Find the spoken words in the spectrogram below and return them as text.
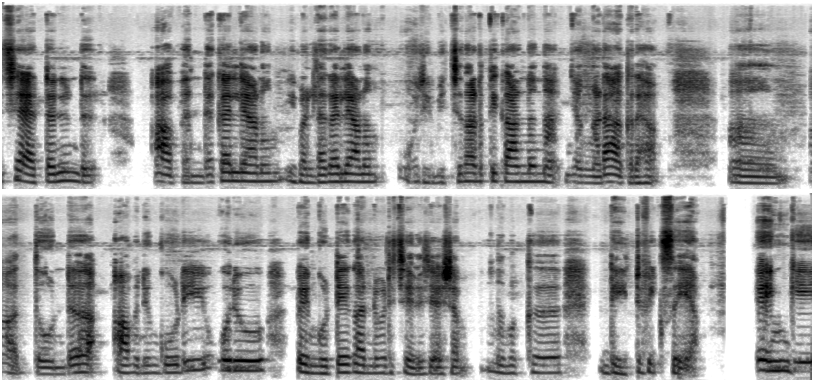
ചേട്ടനുണ്ട്. അവന്റെ കല്യാണം ഇവളുടെ കല്യാണം ഒരുമിച്ച് നടത്തി കാണണമെന്ന ഞങ്ങളുടെ ആഗ്രഹം. അതുകൊണ്ട് അവനും കൂടി ഒരു പെൺകുട്ടിയെ കണ്ടുപിടിച്ചതിന് ശേഷം നമുക്ക് ഡേറ്റ് ഫിക്സ് ചെയ്യാം. എങ്കിൽ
